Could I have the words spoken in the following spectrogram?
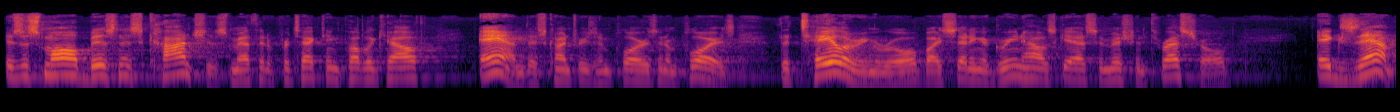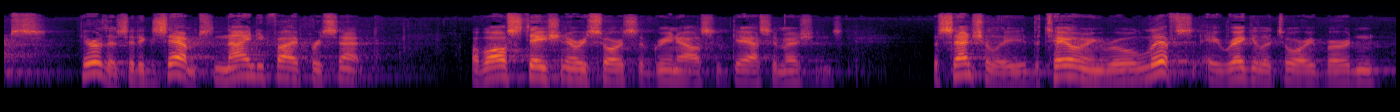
is a small business conscious method of protecting public health and this country's employers and employees. The tailoring rule, by setting a greenhouse gas emission threshold, exempts, hear this, it exempts 95 percent of all stationary sources of greenhouse gas emissions. Essentially, the tailoring rule lifts a regulatory burden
